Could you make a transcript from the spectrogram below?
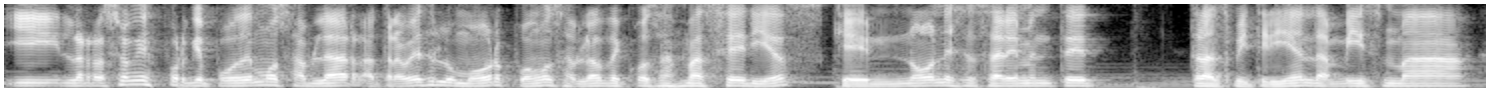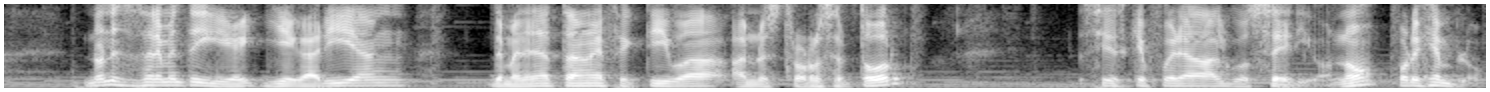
Y la razón es porque podemos hablar, a través del humor, podemos hablar de cosas más serias que no necesariamente transmitirían la misma, no necesariamente llegarían de manera tan efectiva a nuestro receptor si es que fuera algo serio, ¿no? Por ejemplo,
